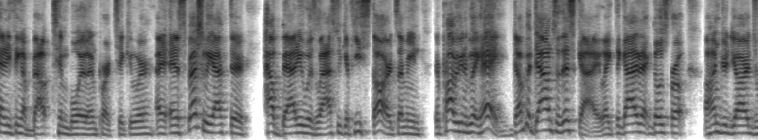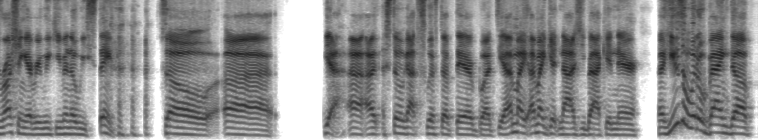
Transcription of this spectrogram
anything about Tim Boyle in particular, I- and especially after how bad he was last week. If he starts, I mean, they're probably going to be like, "Hey, dump it down to this guy, like the guy that goes for hundred yards rushing every week, even though we stink." so, uh, yeah, I, I still got Swift up there, but yeah, I might I might get Najee back in there. Uh, he was a little banged up.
